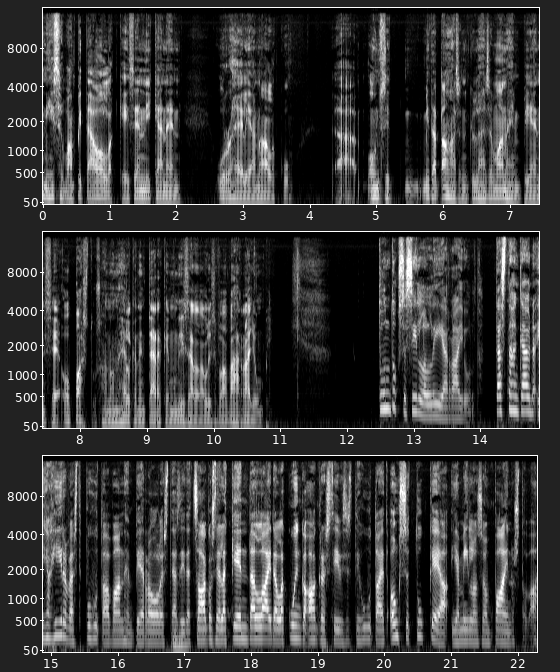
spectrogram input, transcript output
niin se vaan pitää ollakin. Ei sen ikäinen urheilijan alku ää, on sitten mitä tahansa, niin kyllähän se vanhempien se opastushan on helkatin tärkeä. Mun isällä oli se vaan vähän rajumpi. Tuntuuko se silloin liian rajulta? Tästähän käydään ihan hirveästi, puhutaan vanhempien roolista ja mm. siitä, että saako siellä kentän laidalla kuinka aggressiivisesti huutaa, että onko se tukea ja milloin se on painostavaa.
